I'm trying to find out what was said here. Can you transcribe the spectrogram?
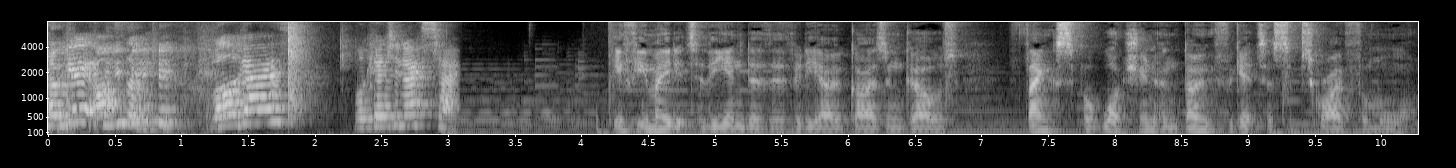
Okay, awesome. well, guys, we'll catch you next time. If you made it to the end of the video, guys and girls, thanks for watching and don't forget to subscribe for more.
